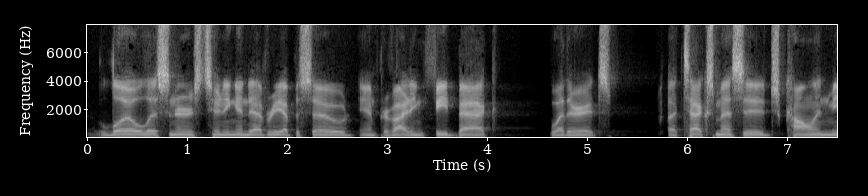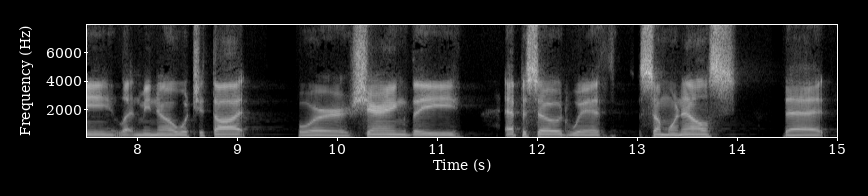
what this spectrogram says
loyal listeners, tuning into every episode and providing feedback, whether it's a text message, calling me, letting me know what you thought, or sharing the episode with someone else that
